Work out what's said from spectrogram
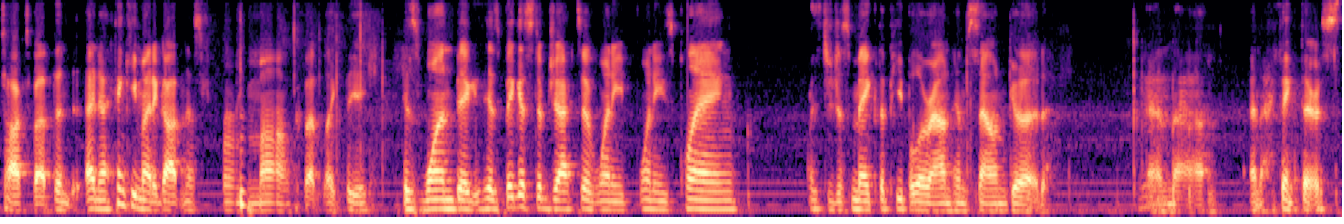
talked about the, and I think he might have gotten this from Monk, but like the his one big his biggest objective when he when he's playing is to just make the people around him sound good, and uh, and I think there's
